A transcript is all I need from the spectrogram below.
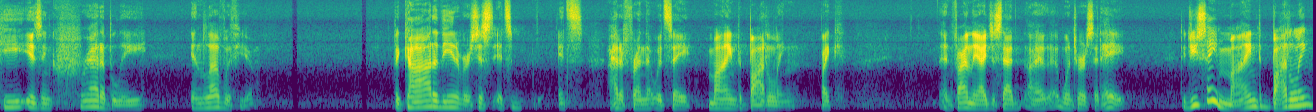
he is incredibly in love with you. The God of the universe, just it's it's I had a friend that would say mind bottling. Like and finally I just had I went to her and said, Hey, did you say mind bottling?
